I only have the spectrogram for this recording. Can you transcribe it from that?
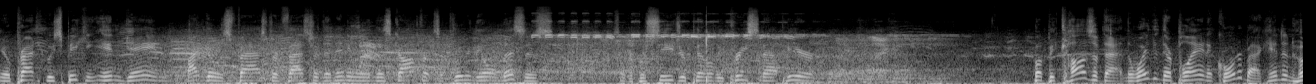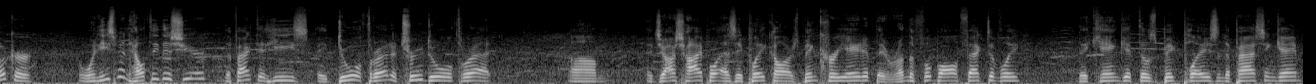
you know, practically speaking, in game might go as fast or faster than anyone in this conference, including the Ole Misses. It's like a procedure penalty pre-snap here. But because of that, and the way that they're playing at quarterback, Hendon Hooker, when he's been healthy this year, the fact that he's a dual threat, a true dual threat, um, and Josh Heupel as a play caller has been creative. They run the football effectively. They can get those big plays in the passing game.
